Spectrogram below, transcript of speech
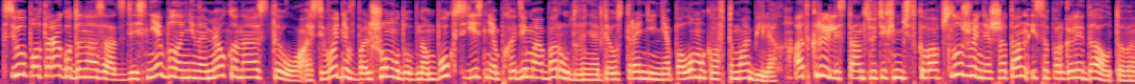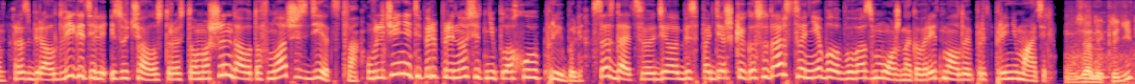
Всего полтора года назад здесь не было ни намека на СТО, а сегодня в большом удобном боксе есть необходимое оборудование для устранения поломок в автомобилях. Открыли станцию технического обслуживания Шатан и Сапаргали Даутовы. Разбирал двигатели, изучал устройство машин Даутов-младший с детства. Увлечение теперь приносит неплохую прибыль. Создать свое дело без поддержки государства не было бы возможно, говорит молодой предприниматель. Взяли кредит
